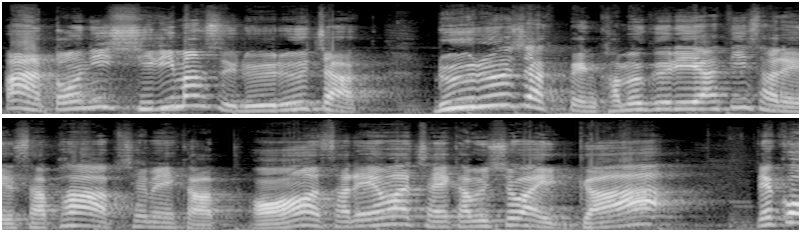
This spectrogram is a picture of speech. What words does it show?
あ、トロンに知ります、ルールーチャー。ルールーチャー、ペン、カムグリアティ、サレンサ、パープ、シェメイカップ。あ、サレンは、チャイカムショワイガー。 แล้วก็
